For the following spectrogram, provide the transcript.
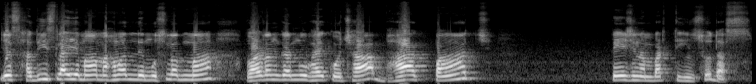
यस हदिसलाई इमाम अहमदले मुस्लदमा वर्णन छ, भाग पाँच, पेज नम्बर तिन सौ दस।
